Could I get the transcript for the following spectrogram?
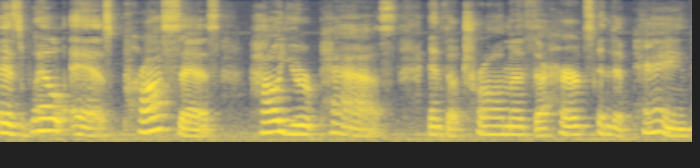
as well as process how your past and the trauma, the hurts, and the pain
